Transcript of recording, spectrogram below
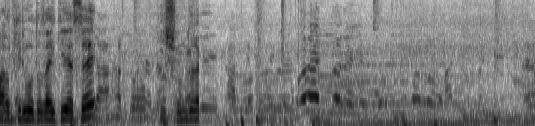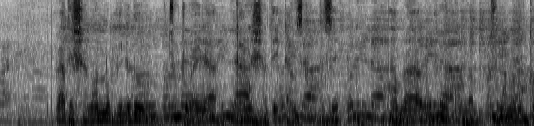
পালকির মতো যাইতে আছে। কি সুন্দর রাতে সামান্য বিনোদন ছোট ভাইরা গানের সাথে ডান্স করতেছে। আমরা উপভোগ করলাম। আসলে আমাদের তো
